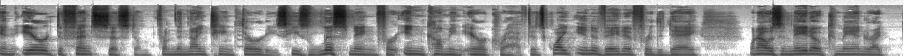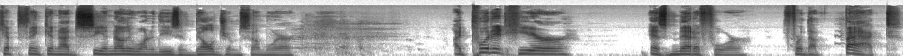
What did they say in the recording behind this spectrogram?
an air defense system from the 1930s. He's listening for incoming aircraft. It's quite innovative for the day. When I was a NATO commander, I kept thinking I'd see another one of these in Belgium somewhere. I put it here as metaphor for the fact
